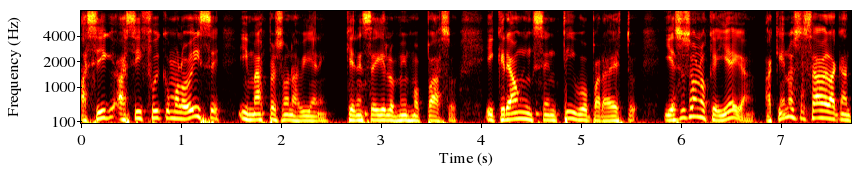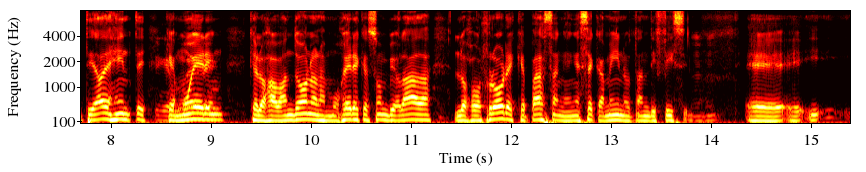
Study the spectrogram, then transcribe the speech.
Así, así fui como lo hice y más personas vienen, quieren seguir los mismos pasos y crea un incentivo para esto. Y esos son los que llegan. Aquí no se sabe la cantidad de gente Sí, que, que mueren, mueren. que los abandonan, las mujeres que son violadas, los horrores que pasan en ese camino tan difícil. Eh, eh, y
